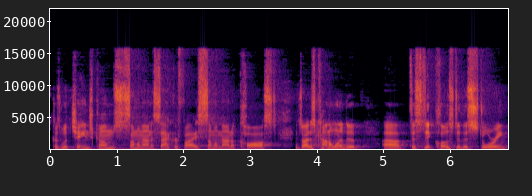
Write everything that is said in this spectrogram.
Because with change comes some amount of sacrifice, some amount of cost. And so I just kind of wanted to, uh, to stick close to this story.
